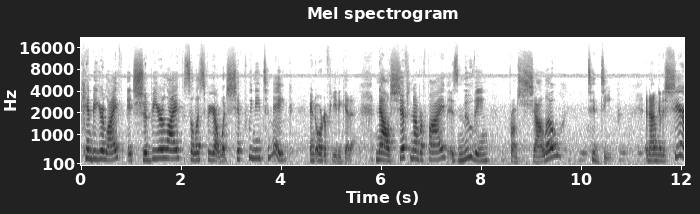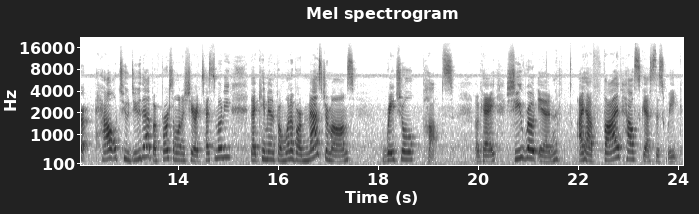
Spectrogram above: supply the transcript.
can be your life. It should be your life. So let's figure out what shift we need to make in order for you to get it. Now, shift number five is moving from shallow to deep. And I'm going to share how to do that. But first, I want to share a testimony that came in from one of our master moms, Rachel Pops. Okay, she wrote in I have five house guests this week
